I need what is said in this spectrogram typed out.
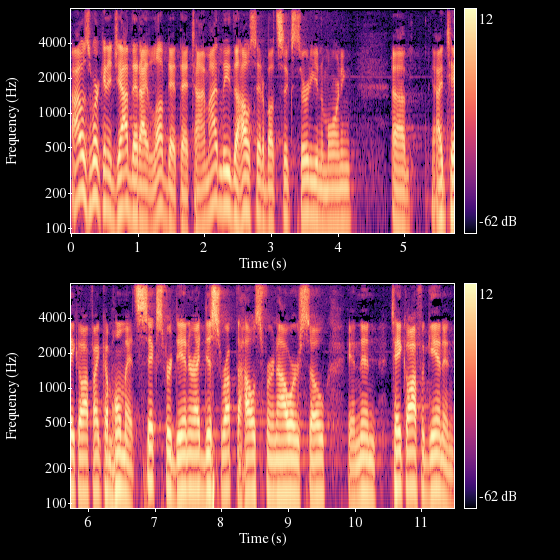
I was working a job that I loved at that time. I'd leave the house at about 6.30 in the morning. Uh, I'd take off. I'd come home at six for dinner. I'd disrupt the house for an hour or so, and then take off again. And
